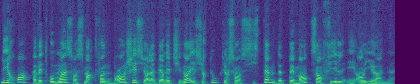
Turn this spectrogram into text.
L'Irois avait au moins son smartphone branché sur l'Internet chinois et surtout sur son système de paiement sans fil et en yuan.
